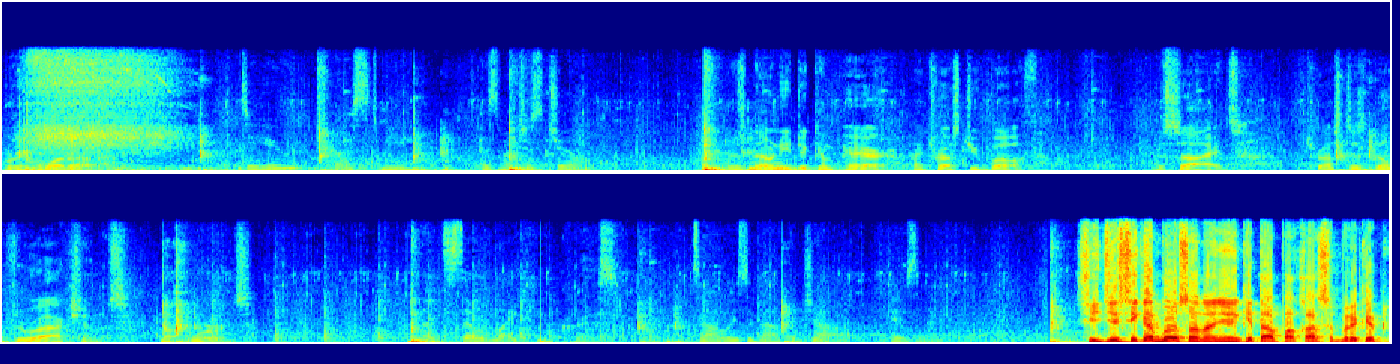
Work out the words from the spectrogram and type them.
Bring what up? do you trust me as much as Jill? There's no need to compare. I trust you both. Besides, trust is built through actions, not words. So like you, Chris. It's always about the job, isn't it? Si Jessica barusan nanyain kita apakah sebenarnya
